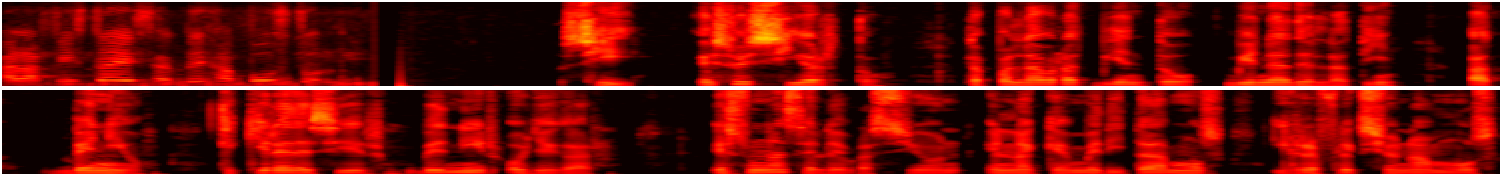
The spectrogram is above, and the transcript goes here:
a la fiesta de San Andrés Apóstol. Sí, eso es cierto. La palabra Adviento viene del latín advenio, que quiere decir venir o llegar. Es una celebración en la que meditamos y reflexionamos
